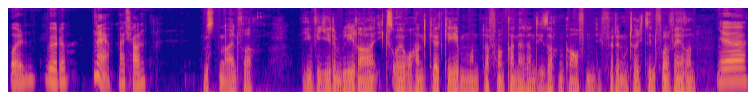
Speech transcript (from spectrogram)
wollen würde. Naja, mal schauen. Müssten einfach irgendwie jedem Lehrer x Euro Handgeld geben und davon kann er dann die Sachen kaufen, die für den Unterricht sinnvoll wären. Ja,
